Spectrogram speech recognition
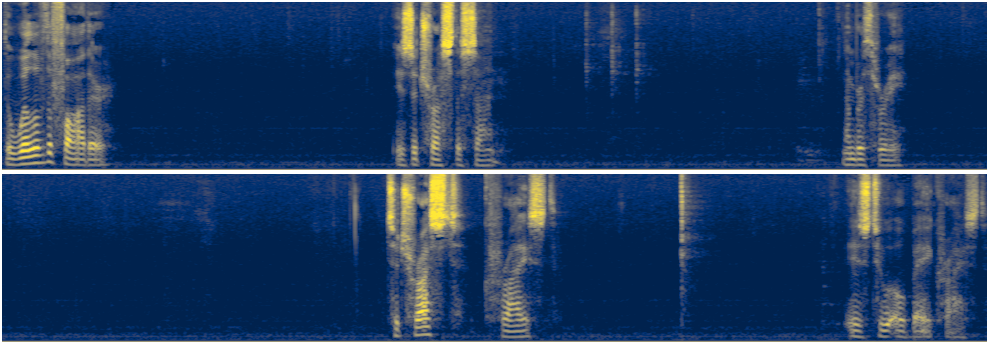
The will of the Father is to trust the Son. Number three, to trust Christ is to obey Christ.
